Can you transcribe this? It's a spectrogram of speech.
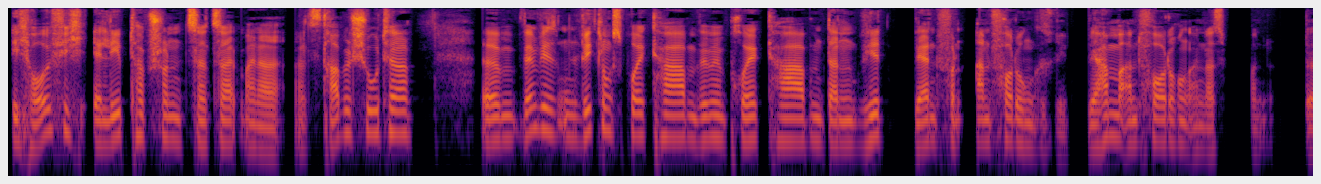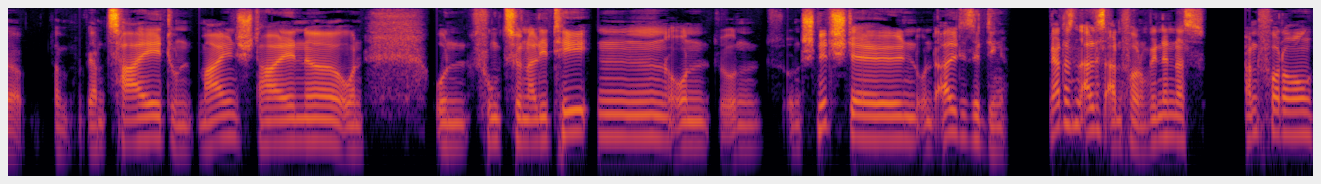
ich häufig erlebt habe schon zur Zeit meiner als Troubleshooter. Ähm, wenn wir ein Entwicklungsprojekt haben, wenn wir ein Projekt haben, dann wird, werden von Anforderungen geredet. Wir haben Anforderungen an das, an, wir haben Zeit und Meilensteine und, und Funktionalitäten und, und, und Schnittstellen und all diese Dinge. Ja, das sind alles Anforderungen. Wir nennen das Anforderungen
